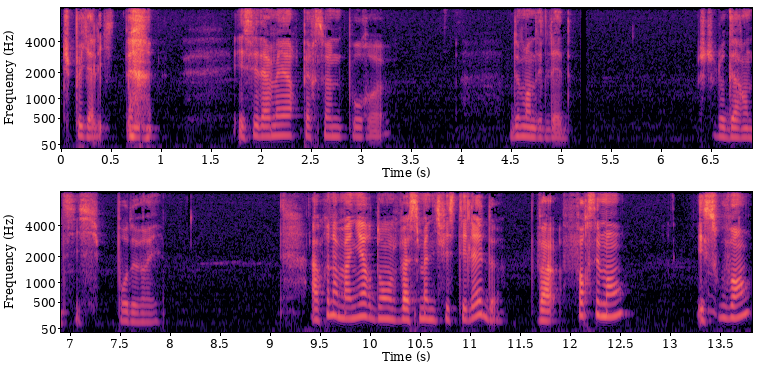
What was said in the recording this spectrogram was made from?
tu peux y aller. Et c'est la meilleure personne pour euh, demander de l'aide. Je te le garantis, pour de vrai. Après, la manière dont va se manifester l'aide va forcément et souvent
